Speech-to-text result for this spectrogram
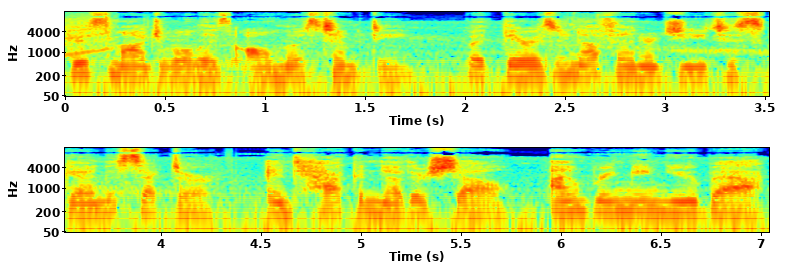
This module is almost empty, but there is enough energy to scan a sector, and hack another shell. I'm bringing you back.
